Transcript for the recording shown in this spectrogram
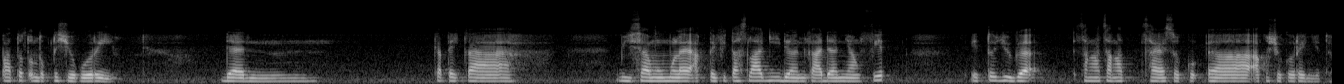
patut untuk disyukuri. Dan ketika bisa memulai aktivitas lagi dengan keadaan yang fit itu juga sangat-sangat saya suku, uh, aku syukurin gitu.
